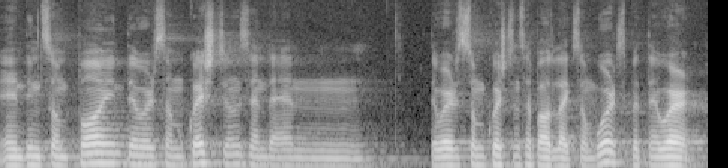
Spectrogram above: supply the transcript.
and in some point there were some questions and then there were some questions about like some works, but there were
